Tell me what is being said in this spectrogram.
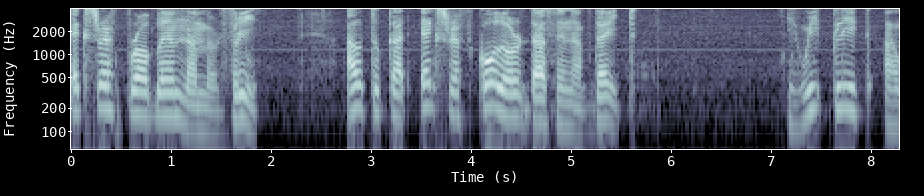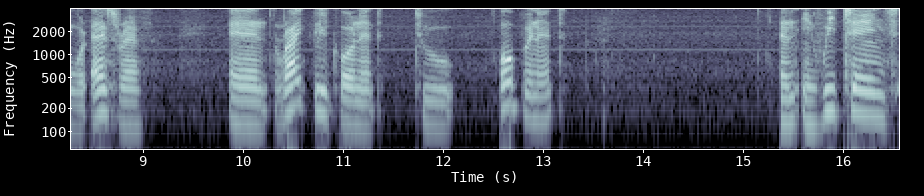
XREF problem number 3. AutoCAD XREF color doesn't update. If we click our XREF and right click on it to open it and if we change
